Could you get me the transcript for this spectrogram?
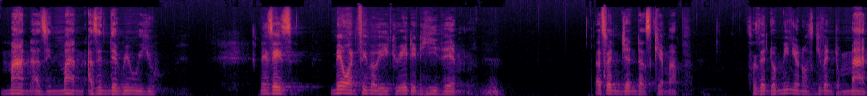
Man, as in man, as in the real you. And he says, male and female, he created he, them. That's when genders came up. So the dominion was given to man.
